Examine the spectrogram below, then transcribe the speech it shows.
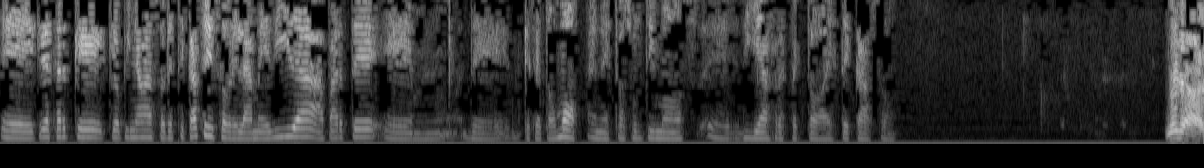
Eh, quería saber qué, qué opinaba sobre este caso y sobre la medida, aparte, eh, de, que se tomó en estos últimos eh, días respecto a este caso. Mira,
